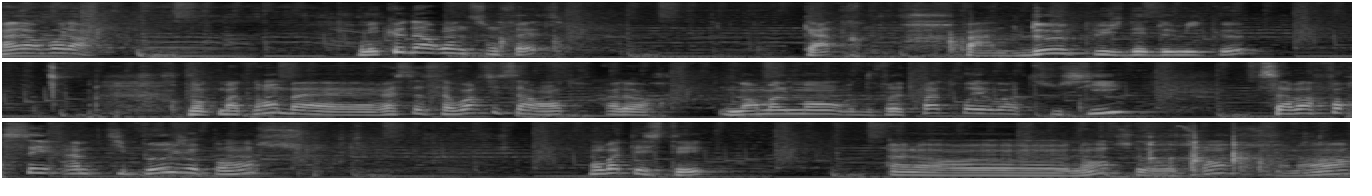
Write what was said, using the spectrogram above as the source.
Alors voilà, mes queues d'aronde sont faites. 4, enfin 2 plus des demi-queues. Donc maintenant, ben, reste à savoir si ça rentre. Alors, normalement, il ne devrait pas trop y avoir de soucis. Ça va forcer un petit peu, je pense. On va tester. Alors, euh, non, c'est l'autre sens. Voilà.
